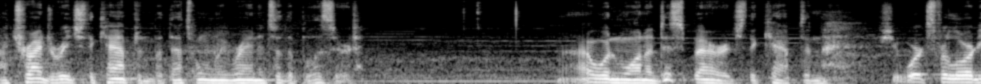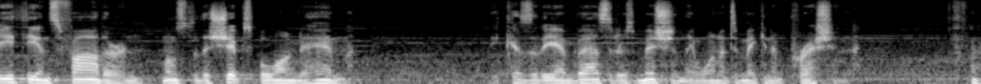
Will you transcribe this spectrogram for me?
I tried to reach the captain, but that's when we ran into the blizzard. I wouldn't want to disparage the captain. She works for Lord Ethian's father, and most of the ships belong to him. Because of the ambassador's mission, they wanted to make an impression.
